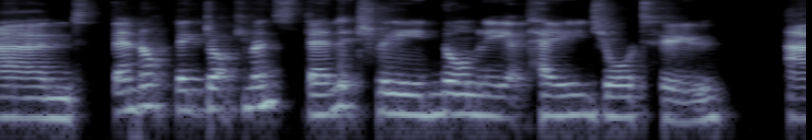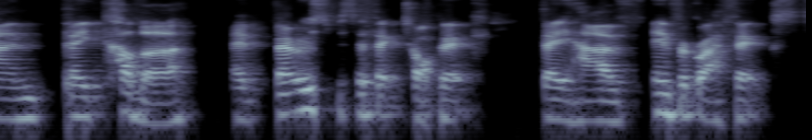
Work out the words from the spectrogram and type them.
and they're not big documents. They're literally normally a page or two, and they cover a very specific topic. They have infographics.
